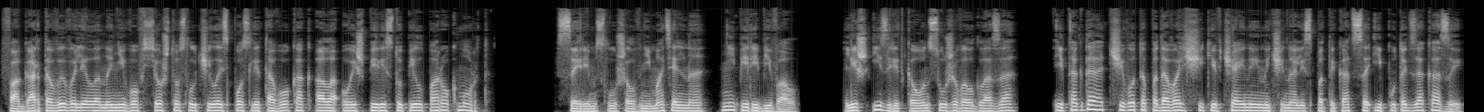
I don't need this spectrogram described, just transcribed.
Фагарта вывалила на него все, что случилось после того, как Алаойш переступил порог Морт. Сэрим слушал внимательно, не перебивал. Лишь изредка он суживал глаза, и тогда от чего-то подавальщики в чайной начинали спотыкаться и путать заказы,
